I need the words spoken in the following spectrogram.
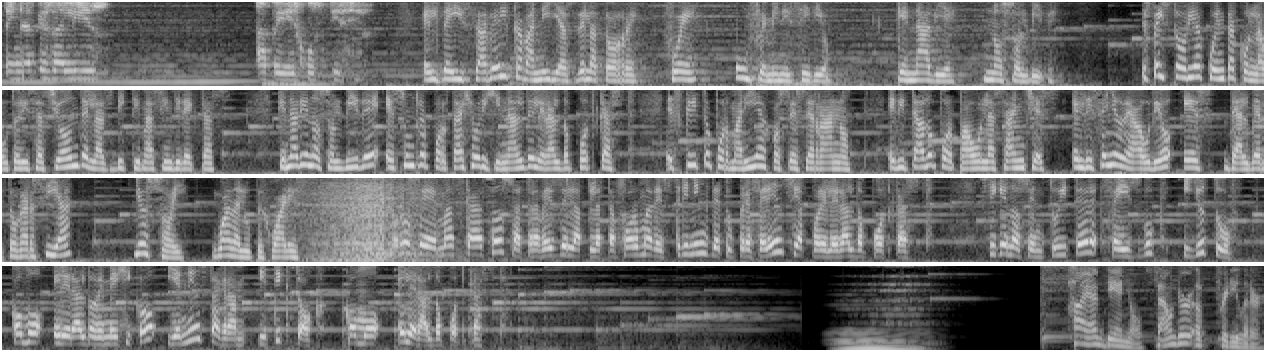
tenga que salir a pedir justicia. El de Isabel Cabanillas de la Torre fue un feminicidio que nadie nos olvide. Esta historia cuenta con la autorización de las víctimas indirectas. Que nadie nos olvide es un reportaje original del Heraldo Podcast, escrito por María José Serrano, editado por Paola Sánchez. El diseño de audio es de Alberto García. Yo soy Guadalupe Juárez. Conoce más casos a través de la plataforma de streaming de tu preferencia por el Heraldo Podcast. Síguenos en Twitter, Facebook y YouTube como El Heraldo de México y en Instagram y TikTok como El Heraldo Podcast. Hi, I'm Daniel, founder of Pretty Litter.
